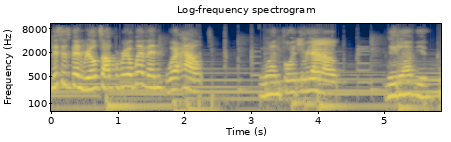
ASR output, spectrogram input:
This has been Real Talk for Real Women. We're out. One, four, three. We love you.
